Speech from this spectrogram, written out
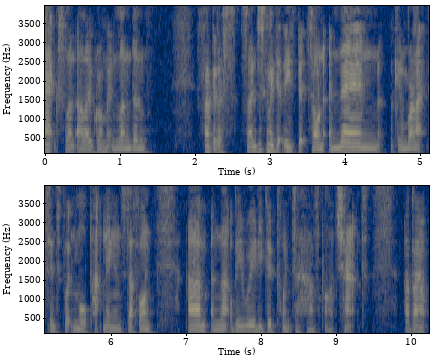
Excellent. Hello, Gromit in London. Fabulous. So I'm just going to get these bits on and then we can relax into putting more patterning and stuff on. Um, and that'll be a really good point to have our chat about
